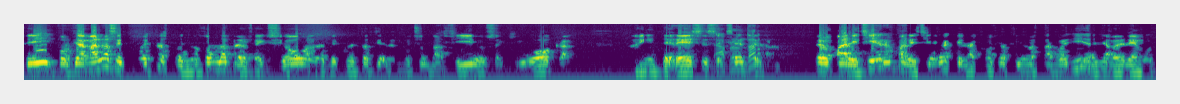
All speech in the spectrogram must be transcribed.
Sí, porque además las encuestas pues no son la perfección, las encuestas tienen muchos vacíos, se equivocan hay intereses, etcétera. Pero pareciera, pareciera que la cosa sí va a estar reñida, ya veremos.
